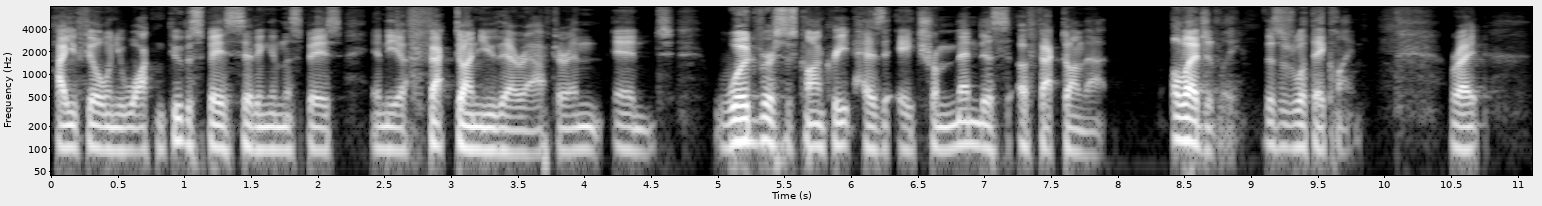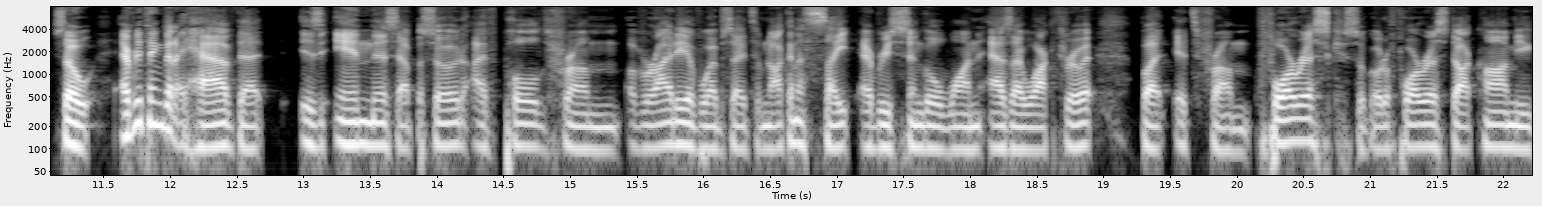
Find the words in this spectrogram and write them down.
how you feel when you're walking through the space, sitting in the space, and the effect on you thereafter. And and wood versus concrete has a tremendous effect on that. Allegedly, this is what they claim, right? So everything that I have that is in this episode. I've pulled from a variety of websites. I'm not going to cite every single one as I walk through it, but it's from Forisk. So go to forisk.com. You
